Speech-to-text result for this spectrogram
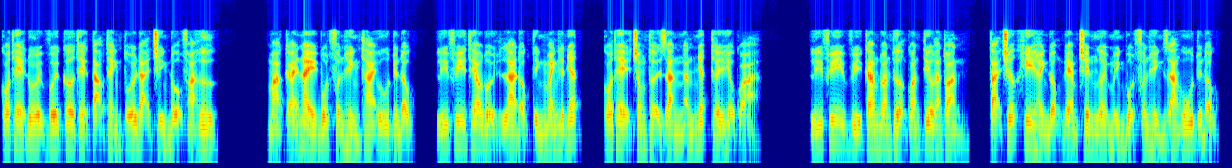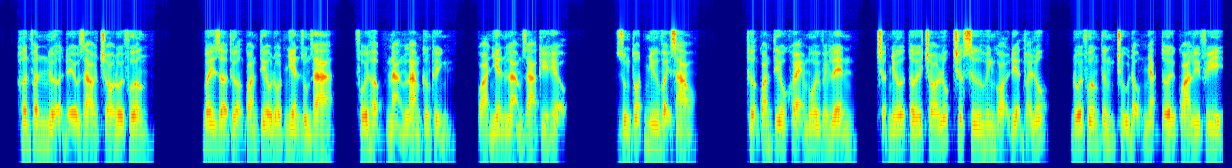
có thể đối với cơ thể tạo thành tối đại trình độ phá hư. Mà cái này bột phấn hình thái ưu tuyển độc, lý phi theo đuổi là độc tính mạnh liệt nhất, có thể trong thời gian ngắn nhất thấy hiệu quả. Lý phi vì cam đoan thượng quan tiêu an toàn tại trước khi hành động đem trên người mình bột phấn hình dáng ngũ tuyển độc, hơn phân nửa đều giao cho đối phương. Bây giờ thượng quan tiêu đột nhiên dùng ra, phối hợp nàng lam cương kình, quả nhiên làm ra kỳ hiệu. Dùng tốt như vậy sao? Thượng quan tiêu khỏe môi vệt lên, chợt nhớ tới cho lúc trước sư huynh gọi điện thoại lúc, đối phương từng chủ động nhắc tới qua lý phi.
